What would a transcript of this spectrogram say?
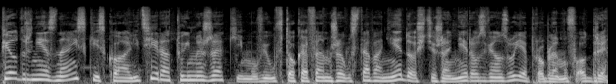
Piotr Nieznański z koalicji Ratujmy Rzeki mówił w TOK FM, że ustawa nie dość, że nie rozwiązuje problemów Odry,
